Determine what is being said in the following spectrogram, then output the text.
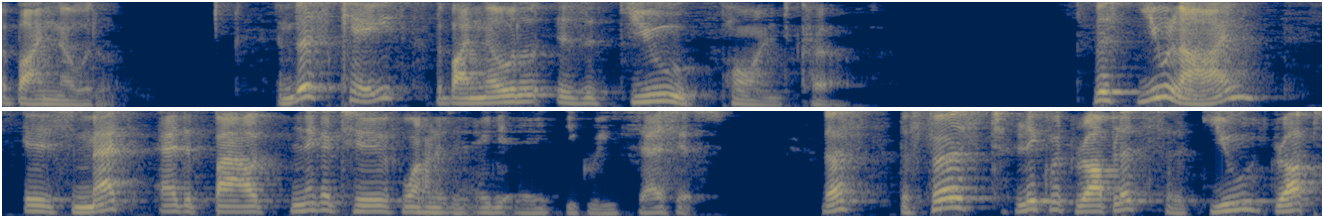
a binodal. In this case, the binodal is a dew point curve. This dew line is met at about negative 188 degrees Celsius. Thus, the first liquid droplets, the dew drops,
